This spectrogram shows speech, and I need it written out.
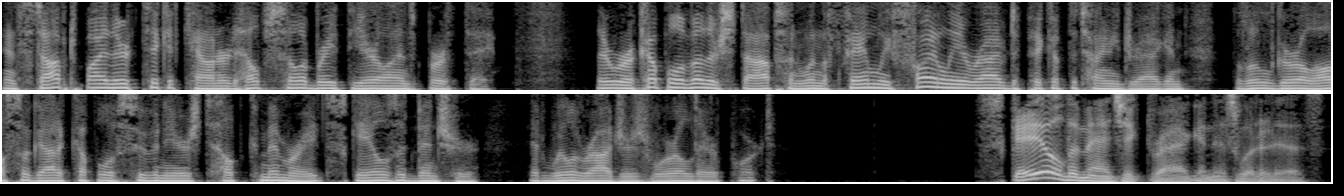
and stopped by their ticket counter to help celebrate the airline's birthday. There were a couple of other stops, and when the family finally arrived to pick up the tiny dragon, the little girl also got a couple of souvenirs to help commemorate Scale's adventure at Will Rogers World Airport. Scale the magic dragon is what it is.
